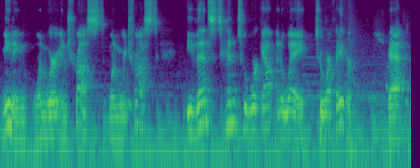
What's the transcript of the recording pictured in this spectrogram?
Meaning, when we're in trust, when we trust, events tend to work out in a way to our favor that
